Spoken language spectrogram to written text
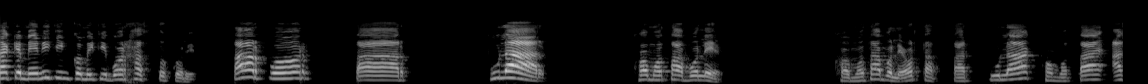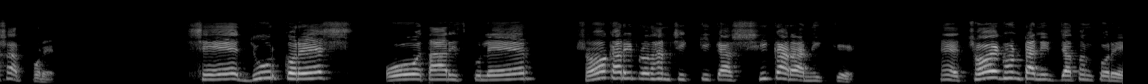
তাকে ম্যানেজিং কমিটি বরখাস্ত করে। তারপর তার পুলার ক্ষমতা বলে ক্ষমতা বলে অর্থাৎ তার পুলা ক্ষমতায় আসার পরে সে জোর করে ও তার স্কুলের সহকারী প্রধান শিক্ষিকা শিখা রানীকে হ্যাঁ ৬ ঘণ্টা নির্যাতন করে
